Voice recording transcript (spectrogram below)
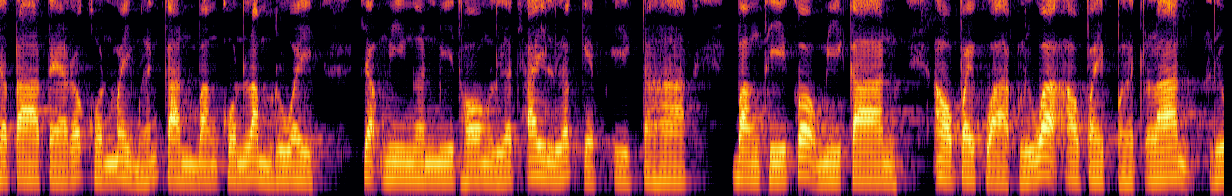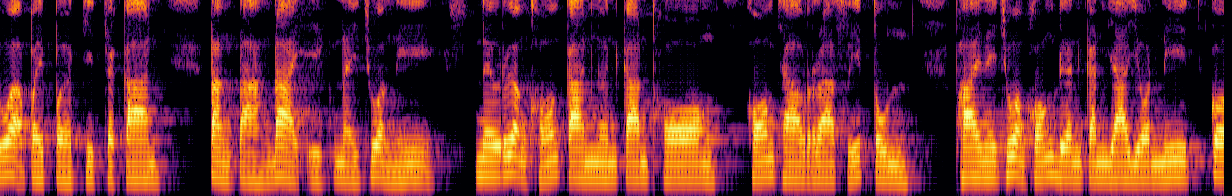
ชะตาแต่ละคนไม่เหมือนกันบางคนร่ำรวย จะมีเงินมีทองเหลือใช้เหลือเก็บอีกต่างหาก บางทีก็มีการเอาไปกวากหรือว่าเอาไปเปิดร้าน หรือว่าไปเปิดกิจการ ต่างๆได้อีกในช่วงนี้ ในเรื่องของการเงินการทองของชาวราศีตุลภายในช่วงของเดือนกันยายนนี้ก็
